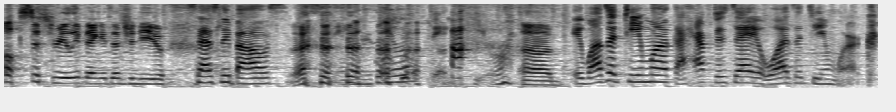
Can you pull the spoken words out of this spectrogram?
else is really paying attention to you. Cecily bows. Thank you. Thank you. Um, it was a teamwork. I have to say, it was a teamwork.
